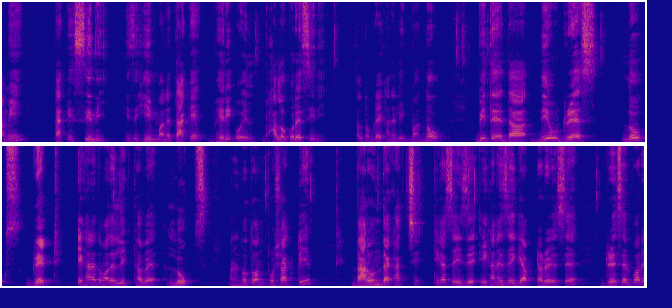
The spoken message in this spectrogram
আমি তাকে চিনি। ইজ হিম মানে তাকে ভেরি ওয়েল ভালো করে চিনি। তাহলে তোমরা এখানে লিখবা নো বিতে the new dress looks great এখানে তোমাদের লিখতে হবে লুকস মানে নতুন পোশাকটি দারুণ দেখাচ্ছে। ঠিক আছে? এই যে এখানে যে গ্যাপটা রয়েছে, ড্রেসের পরে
